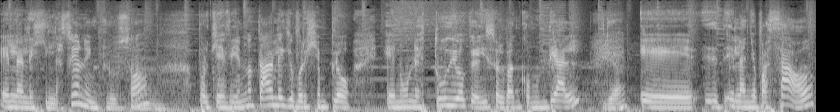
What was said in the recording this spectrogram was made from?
en la legislación incluso, porque es bien notable que, por ejemplo, en un estudio que hizo el Banco Mundial eh, el año pasado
